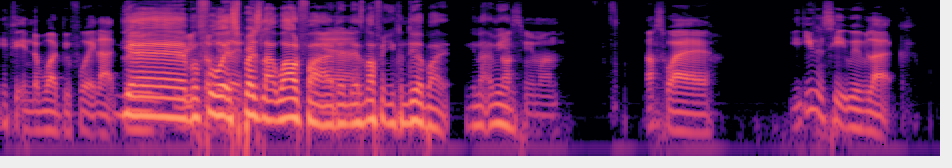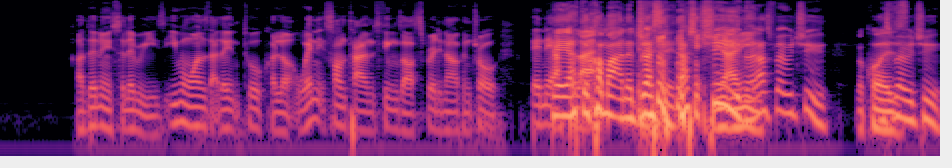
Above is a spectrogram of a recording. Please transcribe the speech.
nip it in the bud before it like. yeah, before it spreads like wildfire, then there's nothing you can do about it. You know what I mean? Trust me, man. That's why you even see it with like I don't know celebrities, even ones that don't talk a lot. When it sometimes things are spreading out of control, then they, They have have, to like, come out and address it. That's true. know I you know, mean? that's very true. because That's very true.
